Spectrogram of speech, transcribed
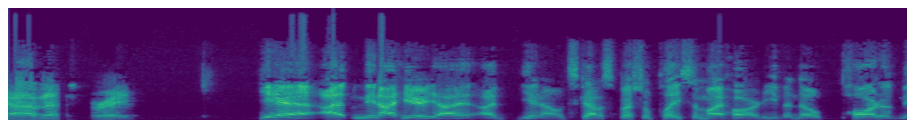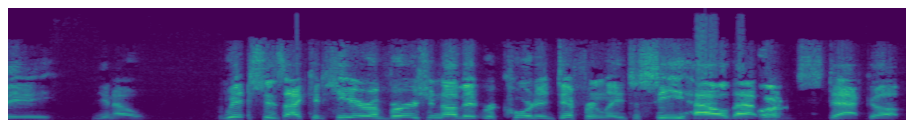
God, that's great. Yeah, I mean, I hear you. I, I, you know, it's got a special place in my heart, even though part of me, you know, wishes I could hear a version of it recorded differently to see how that Sure. would stack up.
